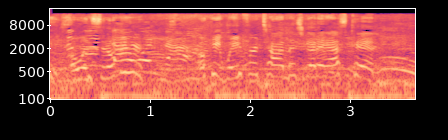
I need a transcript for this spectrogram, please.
Owen, oh, sit over here. Okay, wait for Thomas. You gotta ask him.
